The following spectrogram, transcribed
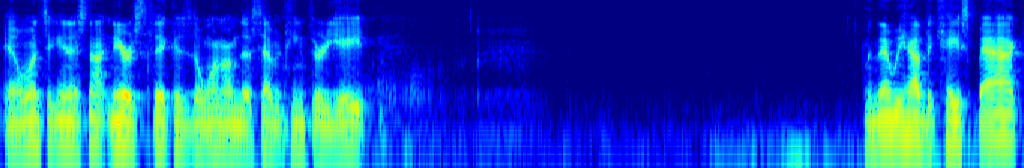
And once again, it's not near as thick as the one on the 1738. And then we have the case back.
